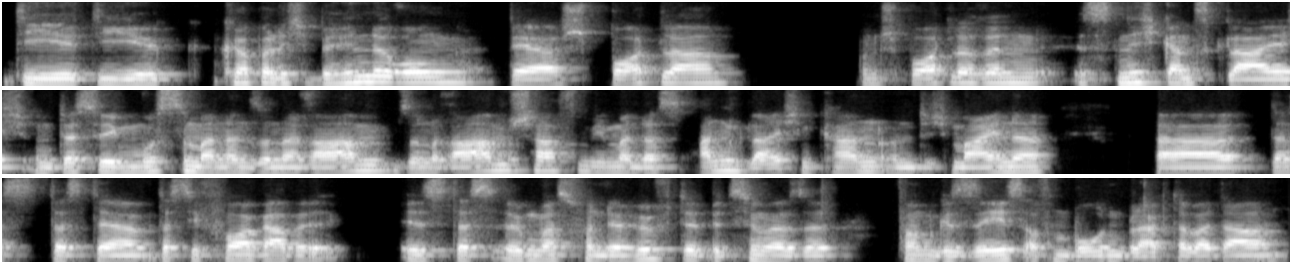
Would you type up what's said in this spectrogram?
die, die körperliche Behinderung der Sportler und Sportlerinnen ist nicht ganz gleich. Und deswegen musste man dann so, eine Rahmen, so einen Rahmen schaffen, wie man das angleichen kann. Und ich meine, äh, dass, dass, der, dass die Vorgabe ist, dass irgendwas von der Hüfte bzw. vom Gesäß auf dem Boden bleibt. Aber da,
